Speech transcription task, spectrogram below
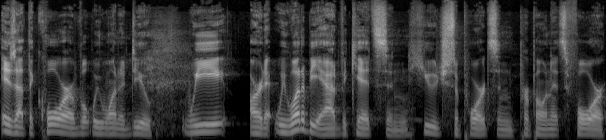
is at the core of what we want to do. We are we want to be advocates and huge supports and proponents for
